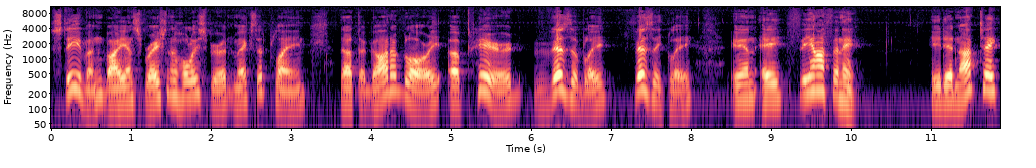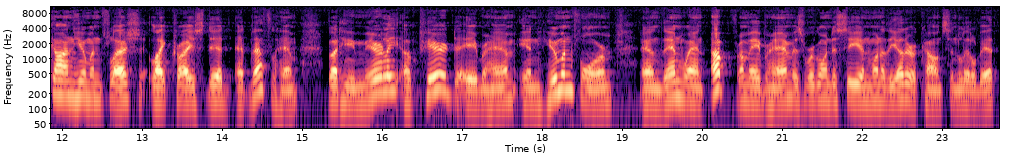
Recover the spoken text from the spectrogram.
Stephen, by inspiration of the Holy Spirit, makes it plain that the God of glory appeared visibly, physically, in a theophany. He did not take on human flesh like Christ did at Bethlehem, but he merely appeared to Abraham in human form and then went up from Abraham, as we're going to see in one of the other accounts in a little bit,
